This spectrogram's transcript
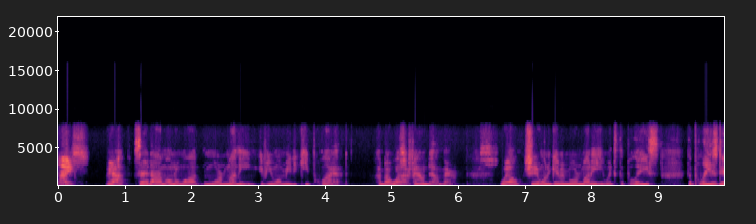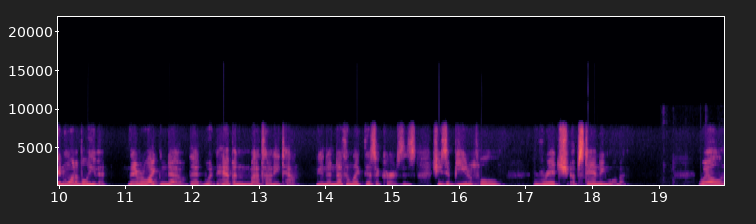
Nice. Yeah, said, I'm going to want more money if you want me to keep quiet about what I found down there. Well, she didn't want to give him more money. He went to the police. The police didn't want to believe it. They were like, no, that wouldn't happen in my tiny town. You know, nothing like this occurs. This, she's a beautiful, rich, upstanding woman. Well,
